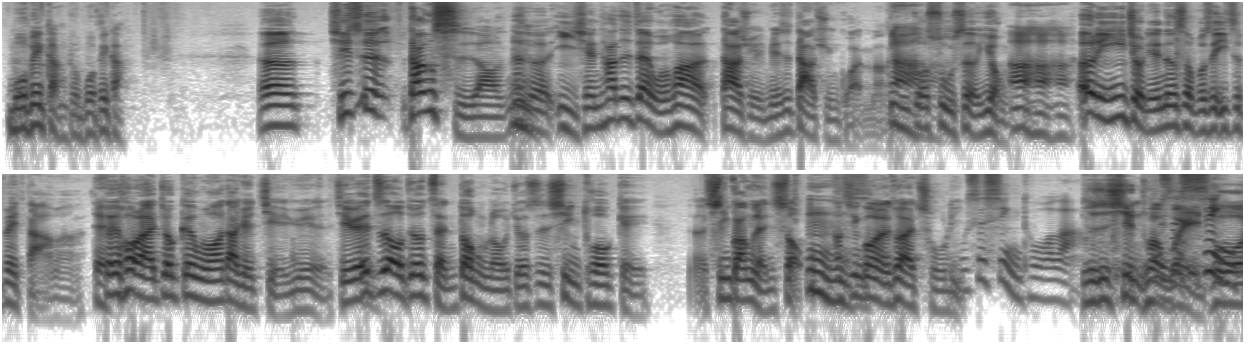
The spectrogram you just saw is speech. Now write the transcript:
摩北港的摩北港，呃，其实当时啊，那个以前他是在文化大学里面是大群馆嘛，做宿舍用。啊二零一九年那时候不是一直被打嘛，所以后来就跟文化大学解约，解约之后就整栋楼就是信托给。星光人寿，嗯，让星光人寿来处理，不是信托啦，不是信托，委托，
